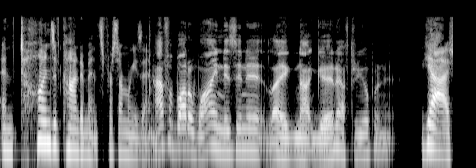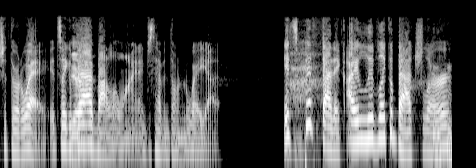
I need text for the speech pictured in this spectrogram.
and tons of condiments for some reason. half a bottle of wine isn't it like not good after you open it? Yeah, I should throw it away. It's like a Yeah. bad bottle of wine. I just haven't thrown it away yet. It's pathetic. I live like a bachelor.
